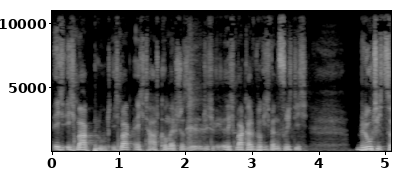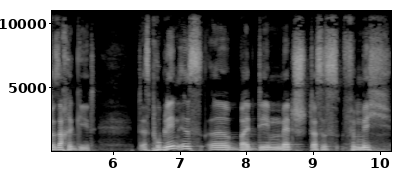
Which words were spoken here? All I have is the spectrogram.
ich, ich mag Blut. Ich mag echt Hardcore-Matches und ich, ich mag halt wirklich, wenn es richtig blutig zur Sache geht. Das Problem ist äh, bei dem Match, dass es für mich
